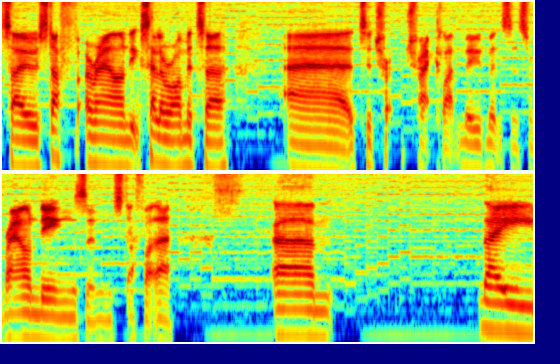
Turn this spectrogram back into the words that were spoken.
so stuff around accelerometer uh, to tra- track like movements and surroundings and stuff like that. Um, they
